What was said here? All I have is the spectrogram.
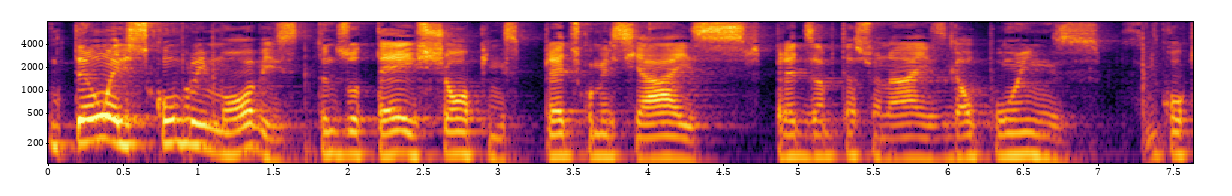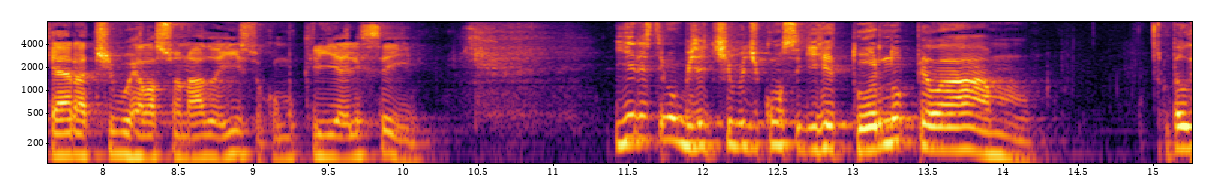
Então, eles compram imóveis, tanto os hotéis, shoppings, prédios comerciais, prédios habitacionais, galpões, qualquer ativo relacionado a isso, como CRIA, LCI. E eles têm o objetivo de conseguir retorno pela, pela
